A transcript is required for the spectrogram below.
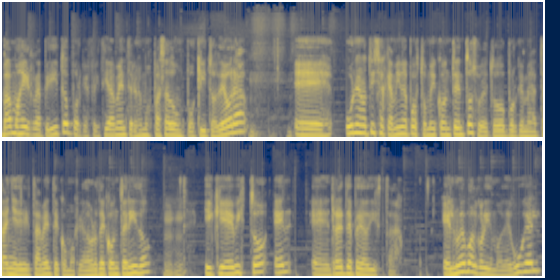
Vamos a ir rapidito porque efectivamente nos hemos pasado un poquito de hora. Eh, una noticia que a mí me ha puesto muy contento, sobre todo porque me atañe directamente como creador de contenido y que he visto en, red de periodistas. El nuevo algoritmo de Google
